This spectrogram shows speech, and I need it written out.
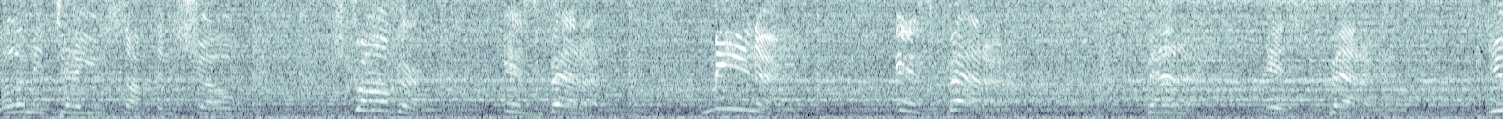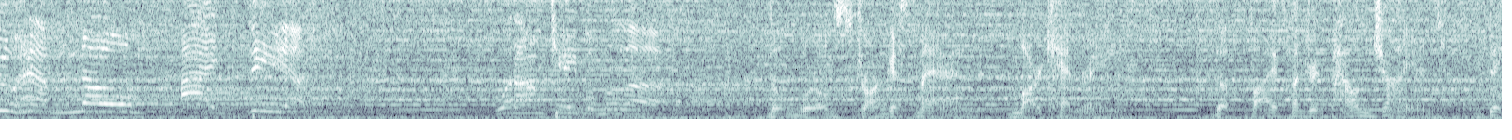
Well, let me tell you something, show. Stronger is better. Meaner is better. Better is better. You have no idea what I'm capable of. The world's strongest man, Mark Henry. The 500 pound giant, Big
